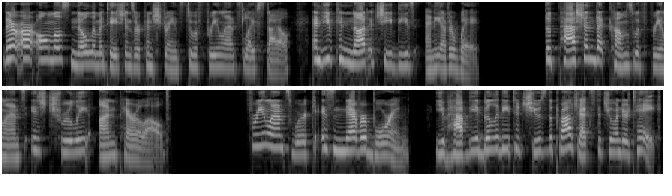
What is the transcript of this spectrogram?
There are almost no limitations or constraints to a freelance lifestyle, and you cannot achieve these any other way. The passion that comes with freelance is truly unparalleled. Freelance work is never boring. You have the ability to choose the projects that you undertake,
